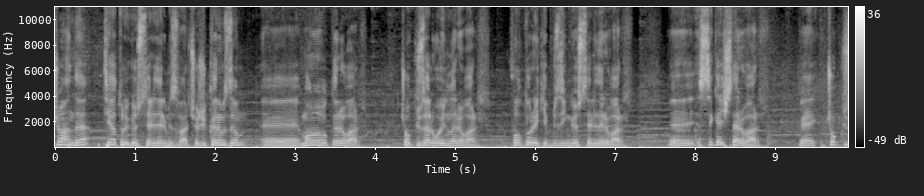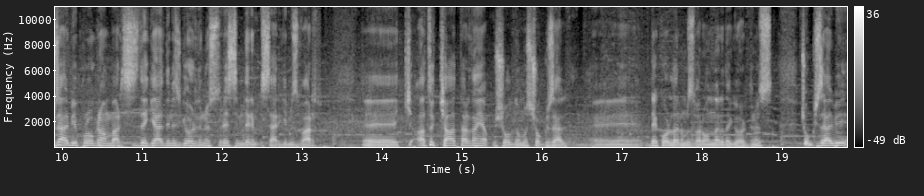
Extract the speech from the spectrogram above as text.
Şu anda tiyatro gösterilerimiz var. Çocuklarımızın e, monologları var. Çok güzel oyunları var. Folklor ekibimizin gösterileri var. E, skeçler var. Ve çok güzel bir program var. Siz de geldiniz gördünüz. Resimlerim sergimiz var. E, atık kağıtlardan yapmış olduğumuz çok güzel e, dekorlarımız var. Onları da gördünüz. Çok güzel bir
